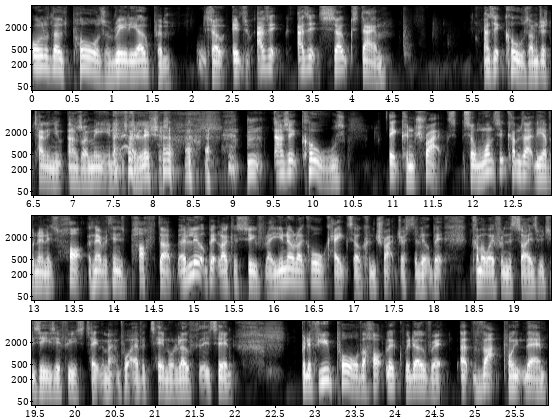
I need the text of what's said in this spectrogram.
all of those pores are really open. So it's as it as it soaks down as it cools i'm just telling you as i'm eating it it's delicious. Mm, as it cools it contracts. So once it comes out of the oven and it's hot and everything's puffed up a little bit like a souffle you know like all cakes they'll contract just a little bit come away from the sides which is easier for you to take them out of whatever tin or loaf that it's in but if you pour the hot liquid over it at that point, then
